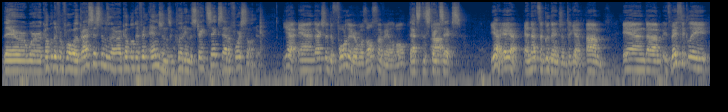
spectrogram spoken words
There were a couple different four wheel drive systems, and there were a couple different engines, including the straight six and a four cylinder. Yeah, and actually the four liter was also available. That's the straight Uh, six. Yeah, yeah, yeah, and that's a good engine to get. Um, and um, it's basically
